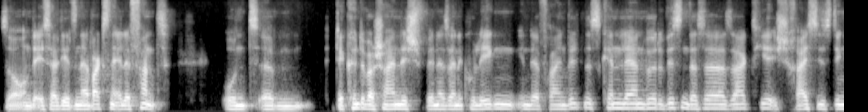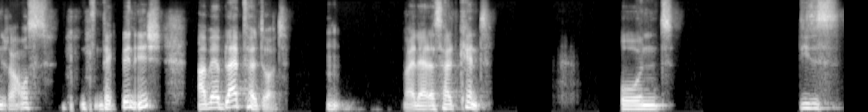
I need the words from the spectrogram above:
So, und der ist halt jetzt ein erwachsener Elefant. Und ähm, der könnte wahrscheinlich, wenn er seine Kollegen in der freien Wildnis kennenlernen würde, wissen, dass er sagt, hier, ich reiß dieses Ding raus, weg bin ich. Aber er bleibt halt dort, mhm. weil er das halt kennt. Und dieses,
